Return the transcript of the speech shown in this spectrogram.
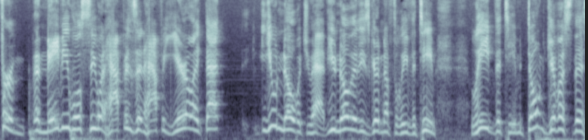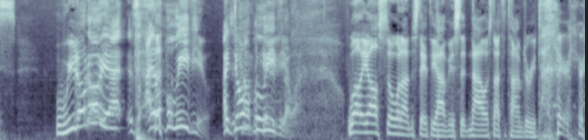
for maybe we'll see what happens in half a year like that." You know what you have. You know that he's good enough to leave the team, lead the team. Don't give us this. We don't know yet. It's, I don't believe you. I He's don't believe you. fella. Well, he also went on to state the obvious that now is not the time to retire Aaron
